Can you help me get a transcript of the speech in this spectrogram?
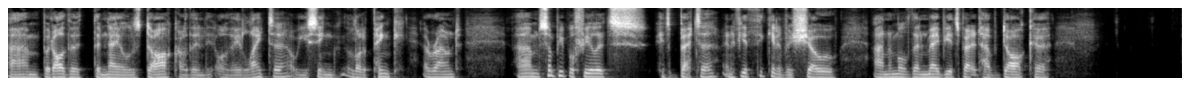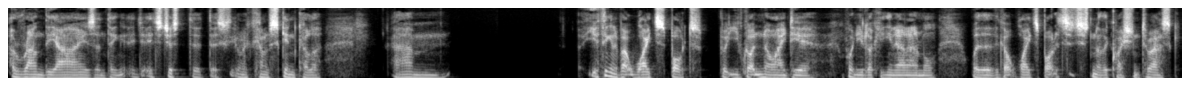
Um, but are the, the nails dark? Are they are they lighter? Are you seeing a lot of pink around? Um, some people feel it's it's better, and if you're thinking of a show animal, then maybe it's better to have darker around the eyes and things. It, it's just the, this kind of skin color. Um, you're thinking about white spot, but you've got no idea when you're looking at an animal whether they've got white spot. It's just another question to ask:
